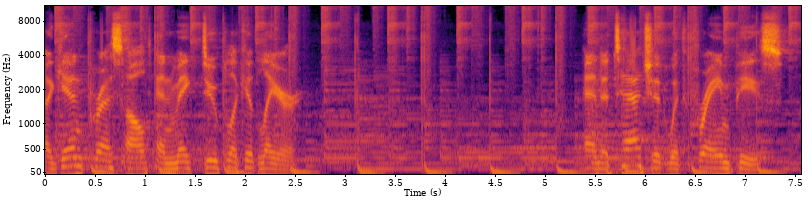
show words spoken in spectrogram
Again press Alt and make duplicate layer. And attach it with frame piece.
